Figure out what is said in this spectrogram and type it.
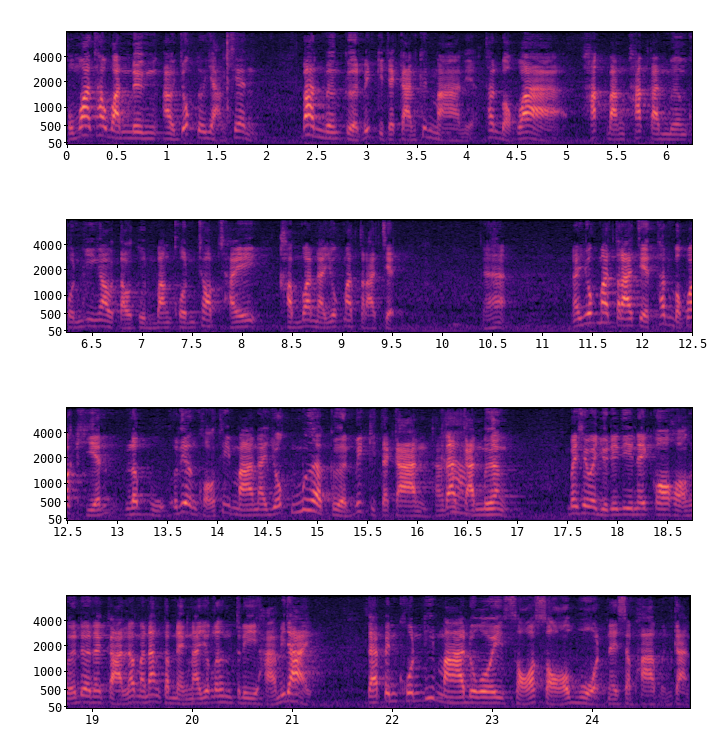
ผมว่าถ้าวันหนึ่งเอายกตัวอย่างเช่น บ้านเมืองเกิดวิกฤตการณ์ขึ้นมาเนี่ยท่านบอกว่าพักบางพักการเมืองคนงี่เง่าเต่าตุนบางคนชอบใช้คำว่านายกมาตราเจ็ดนะฮะ นายกมาตราเจ็ดท่านบอกว่าเขียนระบุเรื่องของที่มานายกเมื่อเกิดวิกฤตการณ์ทางด้านค่ะการเมือง ไม่ใช่ว่าอยู่ดีๆ ในกอหอเหินเดินอากาศแล้วมานั่งตำแหน่งนายกรัฐมนตรีหาไม่ได้ แต่เป็นคนที่มาโดยสอสอโหวตในสภาเหมือนกัน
